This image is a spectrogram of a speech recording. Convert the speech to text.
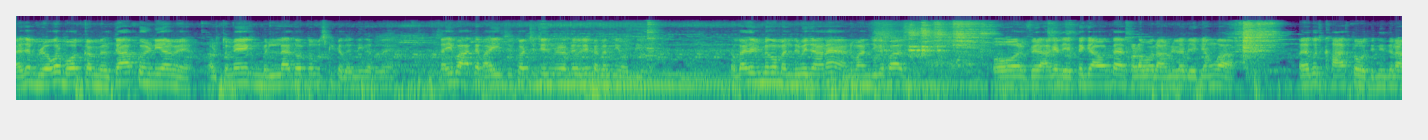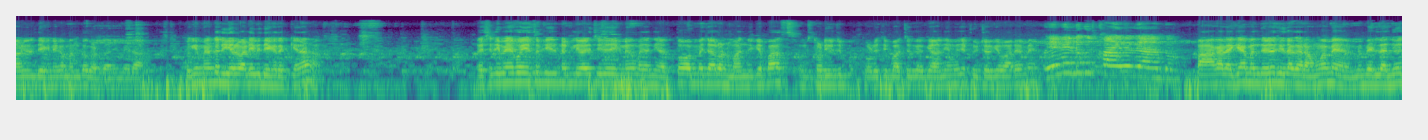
ऐसे ब्लॉगर बहुत कम मिलते हैं आपको इंडिया में और तुम्हें एक मिल रहा है तो तुम उसकी कदर नहीं कर रहे। सही बात है भाई जिसको अच्छी चीज़ मिल रही है उसकी कदर नहीं होती। है तो कहते मेरे को मंदिर में जाना है हनुमान जी के पास। और फिर आगे देखते क्या होता है थोड़ा बहुत रामलीला देख आऊँगा। अरे कुछ खास तो होती नहीं थी रामलीला देखने का मन तो करता नहीं मेरा। क्योंकि मैंने तो रियल वाली भी देख रखी है ना। इसलिए मेरे को ये सब चीज़ नकली वाली चीज़ें देखने का मज़ा नहीं आता। तो अब मैं जा रहा हूँ हनुमान जी के पास उनसे थोड़ी सी थोड़ी सी बातचीत करके आनी है मुझे फ्यूचर के बारे में। तुम पागल है क्या? मंदिर से सीधा कराऊँगा मैं। मैं बेला नहीं है।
